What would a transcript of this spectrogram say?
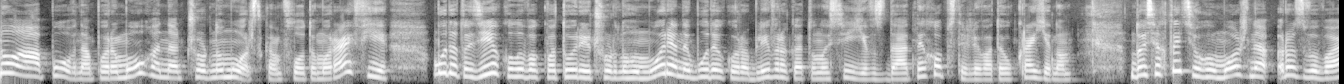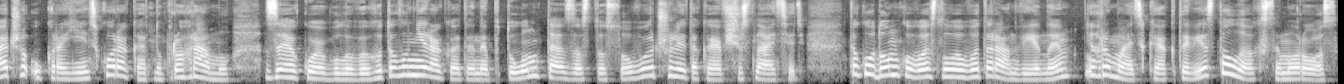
Ну а повна перемога над Чорноморським флотом Ерефії буде тоді, коли в акваторії Чорного моря не буде кораблів ракетоносіїв, здатних обстрілювати Україну. Досягти цього можна, розвиваючи українську ракетну програму, за якою були виготовлені ракети Нептун та застосовуючи літаки F-16. Таку думку висловив ветеран війни, громадський активіст Олег Симороз.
